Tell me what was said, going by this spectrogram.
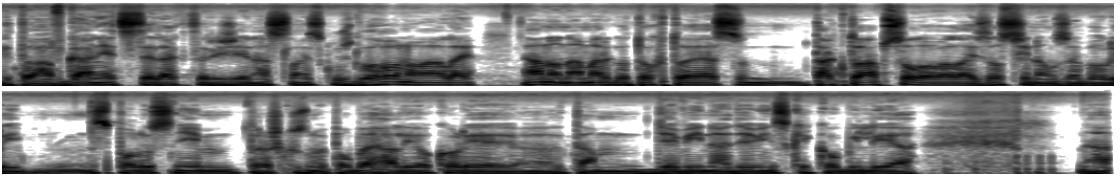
je to Afgánec teda, ktorý žije na Slovensku už dlho, no ale áno, na Margo tohto ja som takto absolvoval, aj so synom sme boli spolu s ním, trošku sme pobehali okolie, e, tam Devína, Devinské kobily a, a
